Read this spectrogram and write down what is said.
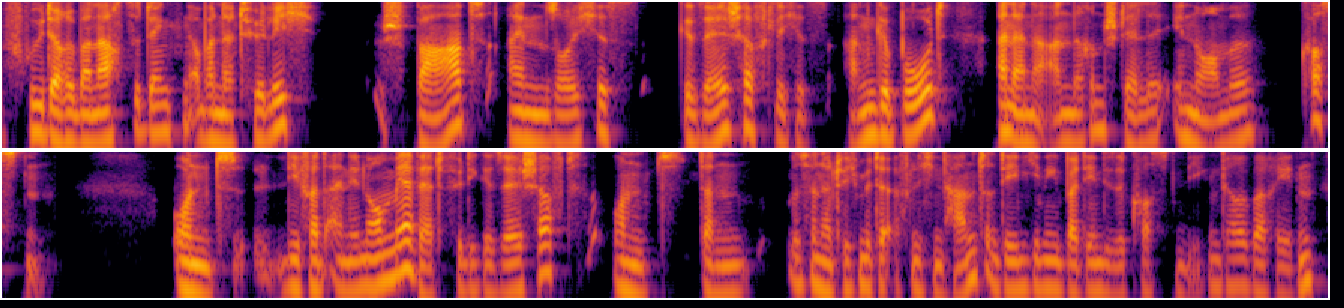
früh darüber nachzudenken, aber natürlich spart ein solches gesellschaftliches Angebot an einer anderen Stelle enorme Kosten und liefert einen enormen Mehrwert für die Gesellschaft. Und dann müssen wir natürlich mit der öffentlichen Hand und denjenigen, bei denen diese Kosten liegen, darüber reden.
